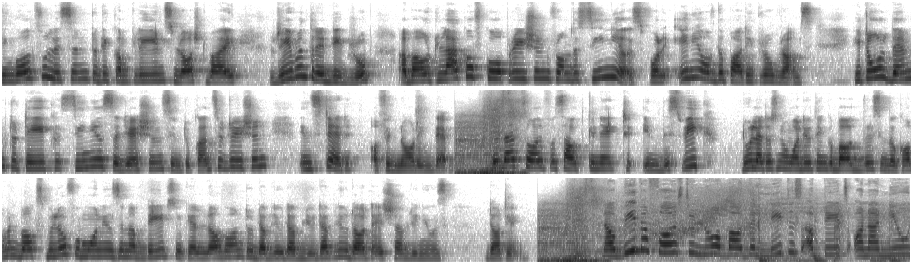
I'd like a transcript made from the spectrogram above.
Singh also listened to the complaints lodged by Revanth Reddy Group about lack of cooperation from the seniors for any of the party programs. He told them to take senior suggestions into consideration instead of ignoring them. So that's all for South Connect in this week. Do let us know what you think about this in the comment box below. For more news and updates, you can log on to www.hwnews.in. Now be the first to know about the latest updates on our new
